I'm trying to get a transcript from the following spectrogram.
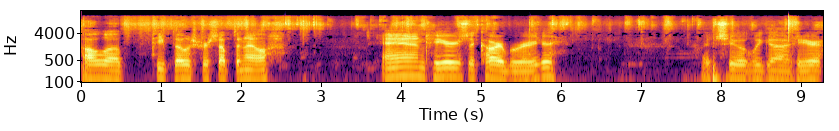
I'll uh, keep those for something else. And here's the carburetor. Let's see what we got here.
